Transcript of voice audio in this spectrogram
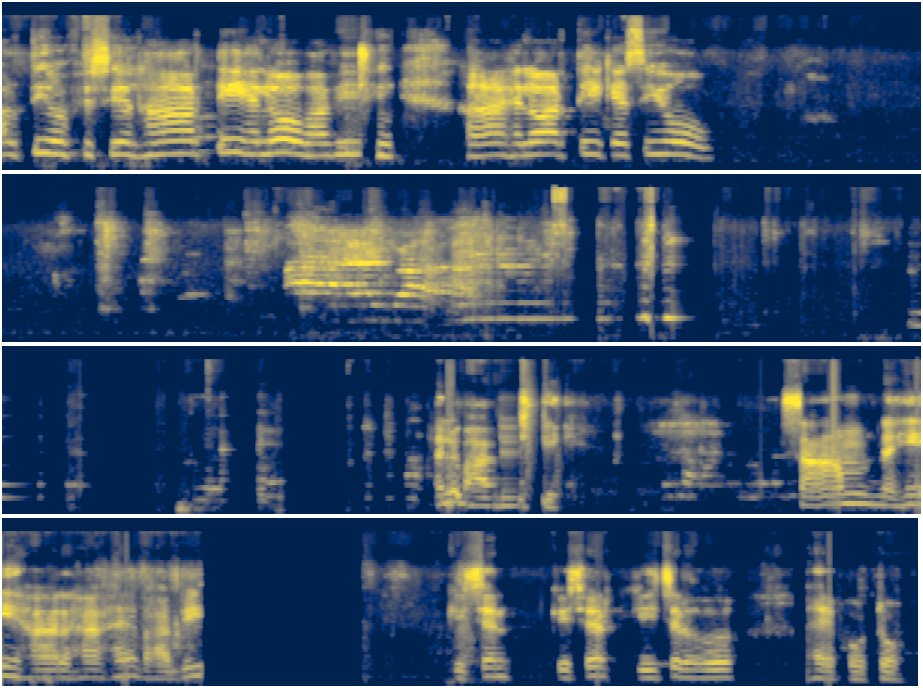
आरती ऑफिशियल। हाँ आरती, हेलो भाभी। हाँ हेलो आरती, कैसी हो? हेलो भाभी शाम नहीं आ रहा है भाभी। किचन कीचड़ कीचड़ हो है फ़ोटो।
